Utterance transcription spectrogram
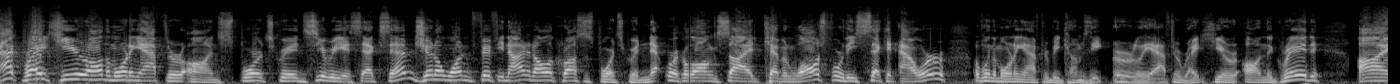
Back right here on the morning after on Sports Grid, Sirius XM, Channel 159, and all across the Sports Grid network alongside Kevin Walsh for the second hour of when the morning after becomes the early after right here on the grid. I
